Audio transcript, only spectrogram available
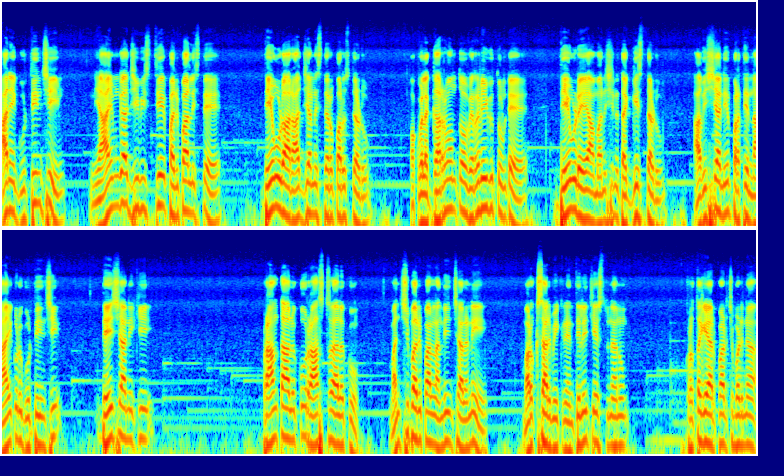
అని గుర్తించి న్యాయంగా జీవిస్తే పరిపాలిస్తే దేవుడు ఆ రాజ్యాన్ని స్థిరపరుస్తాడు. ఒకవేళ గర్వంతో విరవీగుతుంటే దేవుడే ఆ మనిషిని తగ్గిస్తాడు. ఆ విషయాన్ని ప్రతి నాయకుడు గుర్తించి దేశానికి ప్రాంతాలకు రాష్ట్రాలకు మంచి పరిపాలన అందించాలని మరొకసారి మీకు నేను తెలియజేస్తున్నాను. కృతగా ఏర్పరచబడిన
